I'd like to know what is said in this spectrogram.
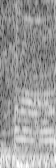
my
